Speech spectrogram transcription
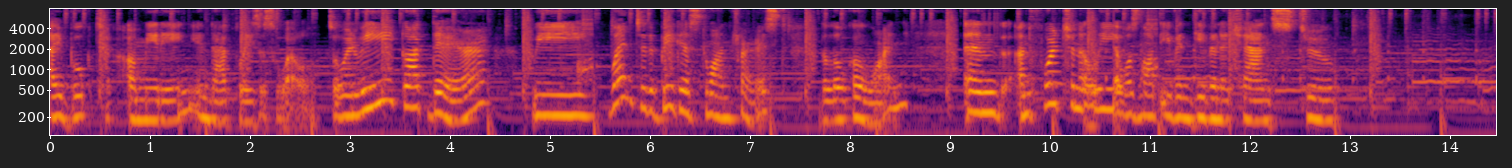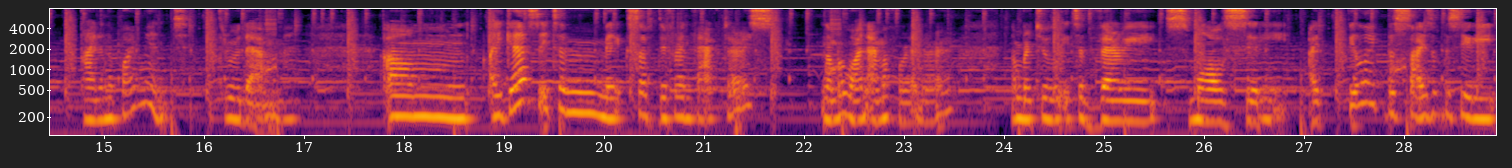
i booked a meeting in that place as well. So when we got there we went to the biggest one first the local one and unfortunately i was not even given a chance to find an appointment through them um, I guess it's a mix of different factors. Number one, I'm a foreigner. Number two, it's a very small city. I feel like the size of the city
